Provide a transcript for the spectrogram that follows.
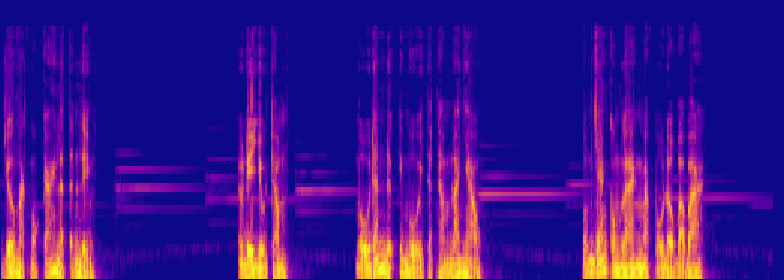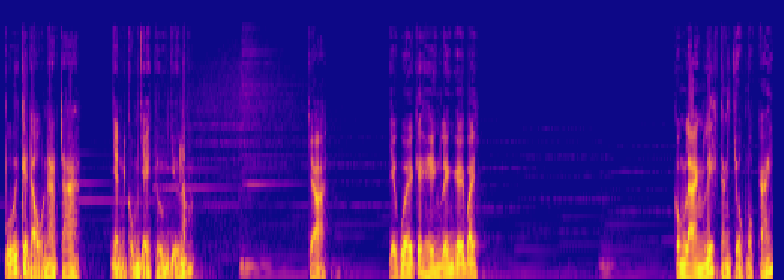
Rửa mặt một cái là tỉnh liền. Nó đi vô trong, Mũi đánh được cái mùi thịt hầm lá nhạo. Bóng dáng con Lan mặc bộ đồ bà ba. Búi cái đầu na tra, Nhìn cũng dễ thương dữ lắm. Chà, Về quê cái hiền liền ghê bay. Con Lan liếc thằng chuột một cái,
